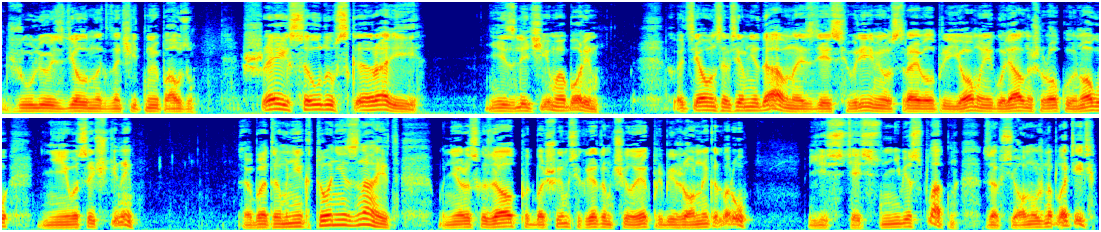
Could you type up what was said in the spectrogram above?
Джулио сделал многозначительную паузу. «Шейх Саудовской Аравии неизлечимо болен» хотя он совсем недавно здесь, в Риме, устраивал приемы и гулял на широкую ногу, дни его сочтены. Об этом никто не знает, мне рассказал под большим секретом человек, приближенный ко двору. Естественно, не бесплатно, за все нужно платить.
